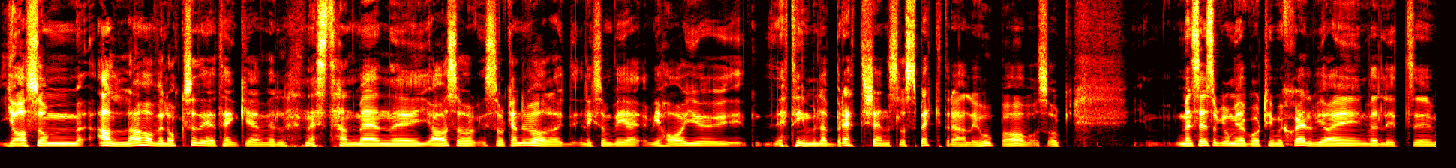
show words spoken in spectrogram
Ja, som alla har väl också det, tänker jag väl nästan. Men eh, ja, så, så kan det vara. Liksom, vi, vi har ju ett himla brett känslospektra allihopa av oss. Och, men sen så om jag går till mig själv, jag är en väldigt eh,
